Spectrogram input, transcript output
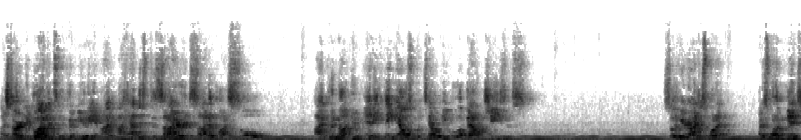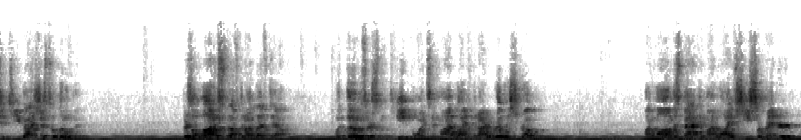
I started to go out into the community, and I, I had this desire inside of my soul. I could not do anything else but tell people about Jesus. So here I just want to I just want to mention to you guys just a little bit. There's a lot of stuff that I left out, but those are some key points in my life that I really struggled. My mom is back in my life. She surrendered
